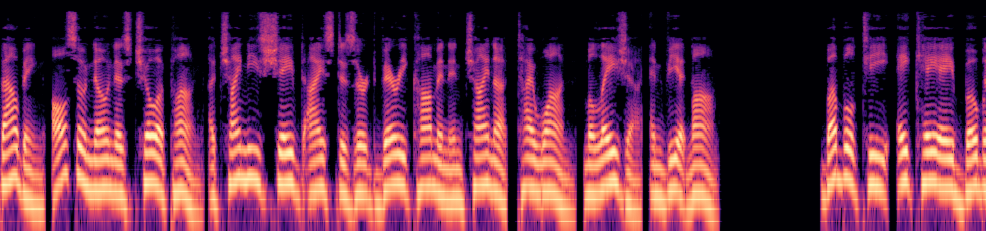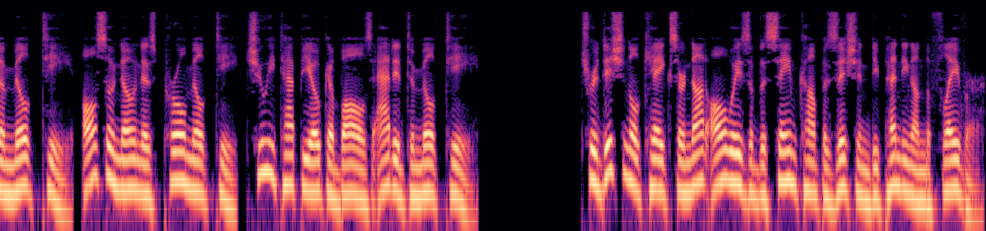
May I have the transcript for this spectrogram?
Baobing, also known as choa peng a Chinese shaved ice dessert very common in China, Taiwan, Malaysia, and Vietnam. Bubble tea, aka boba milk tea, also known as pearl milk tea, chewy tapioca balls added to milk tea. Traditional cakes are not always of the same composition depending on the flavor.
